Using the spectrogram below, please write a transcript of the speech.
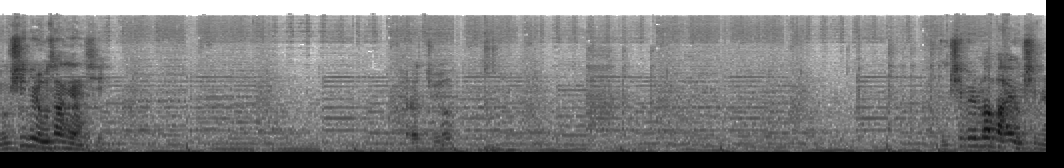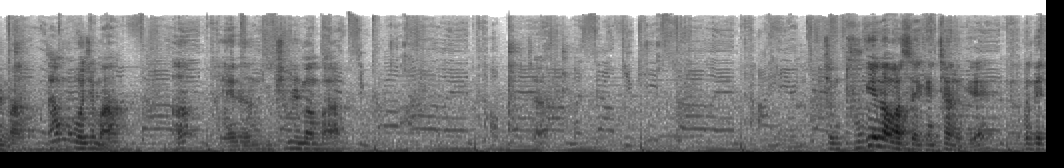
(60일) 우상향시 알았죠? 60일만 봐 60일만. 다른 거 보지 마. 어? 얘는 60일만 봐. 자. 지금 두 개 나왔어요 괜찮은 게. 근데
